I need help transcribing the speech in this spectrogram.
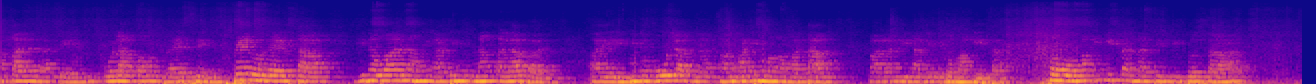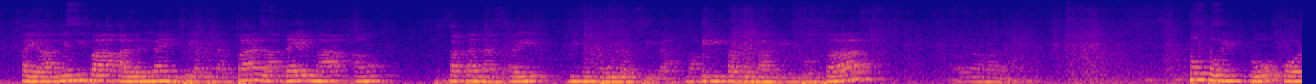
akala natin, wala pang blessings. Pero dahil sa ginawa ng ating ng kalaban, ay binubulag na ang ating mga mata hindi natin ito makita. So, makikita natin dito sa, kaya yung iba akala nila hindi sila pinagpala dahil nga ang satanas ay binubulag sila. Makikita po natin ito sa ah, 2.2 for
